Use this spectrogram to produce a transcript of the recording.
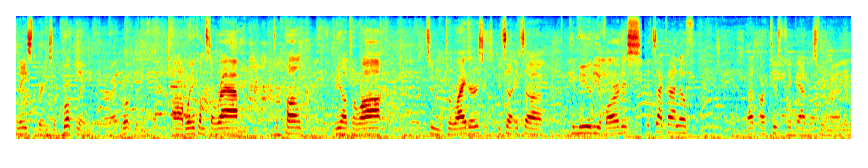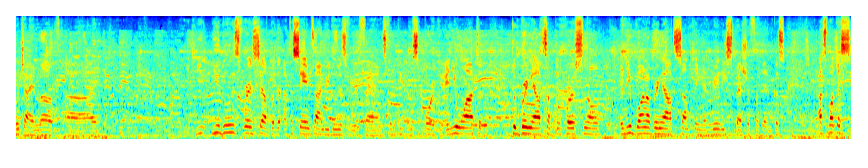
place brings. So Brooklyn, right, Brooklyn. Uh, when it comes to rap, to punk, you know, to rock, to, to writers, it's, it's a, it's a community of artists. It's that kind of that artistic atmosphere, man, which I love. Uh, you, you do this for yourself, but at the same time, you do this for your fans, for the people who support you, and you want to, to bring out something personal, and you want to bring out something really special for them. Because as much as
